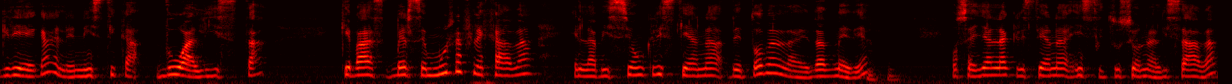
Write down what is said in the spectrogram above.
griega, helenística, dualista, que va a verse muy reflejada en la visión cristiana de toda la Edad Media, o sea, ya la cristiana institucionalizada.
